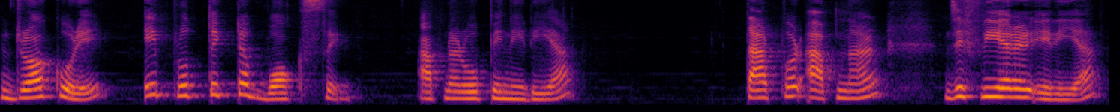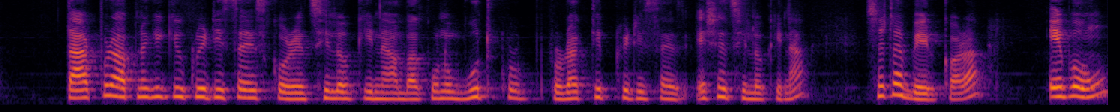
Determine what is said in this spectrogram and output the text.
ড্র করে এই প্রত্যেকটা বক্সে আপনার ওপেন এরিয়া তারপর আপনার যে ফিয়ারের এরিয়া তারপর আপনাকে কেউ ক্রিটিসাইজ করেছিল কিনা বা কোনো গুড প্রোডাক্টিভ ক্রিটিসাইজ এসেছিল কিনা সেটা বের করা এবং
